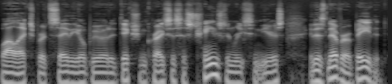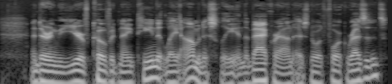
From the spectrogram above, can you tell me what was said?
While experts say the opioid addiction crisis has changed in recent years, it has never abated. And during the year of COVID 19, it lay ominously in the background as North Fork residents,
